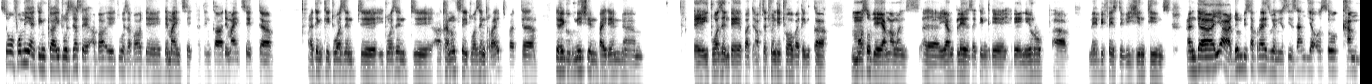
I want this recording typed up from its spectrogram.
So for me i think uh, it was just a, about it was about the the mindset. I think uh, the mindset uh, i think it wasn't uh, it wasn't uh, i cannot say it wasn't right but the recognition by then um, it wasn't there. But after 2012 i think most of the younger ones young players i think they they're in europe maybe face division teams. And uh, yeah, don't be surprised when you see Zambia also come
